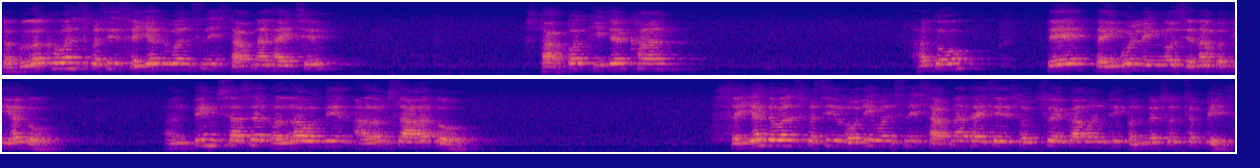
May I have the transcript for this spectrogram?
તગલખ વંશ પછી સૈયદ વંશની સ્થાપના થાય છે. સ્થાપક ખીજર ખાન હતો. તે તૈમુર લિંગનો સેનાપતિ હતો. અંતિમ શાસક અલ્લાઉદ્દીન આલમ શાહ હતો. સૈયદ વંશ પછી લોદી વંશની સ્થાપના થાય છે ચૌદસો એકાવનથી પંદરસો છવ્વીસ.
